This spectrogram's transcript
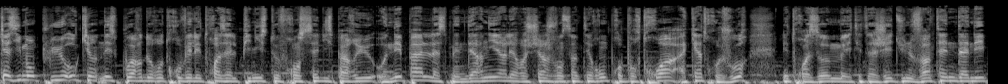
Quasiment plus aucun espoir de retrouver les trois alpinistes français disparus au Népal la semaine dernière. Les recherches vont s'interrompre pour trois à quatre jours. Les trois hommes étaient âgés d'une vingtaine d'années.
